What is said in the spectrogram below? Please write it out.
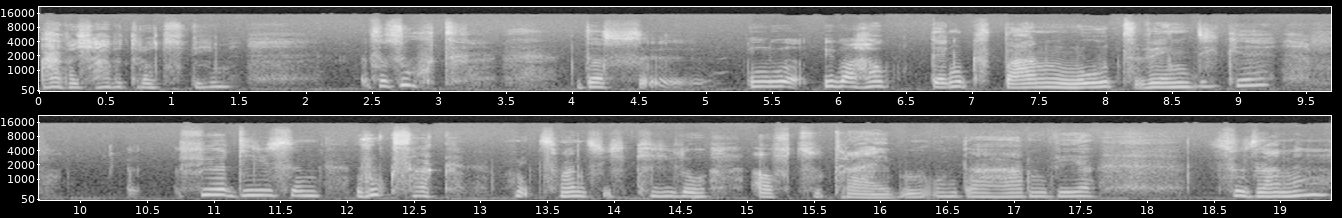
Aber ich habe trotzdem versucht, das äh, nur überhaupt denkbar Notwendige für diesen Rucksack mit 20 Kilo aufzutreiben. Und da haben wir zusammen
